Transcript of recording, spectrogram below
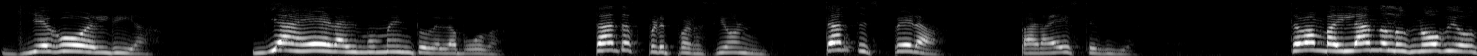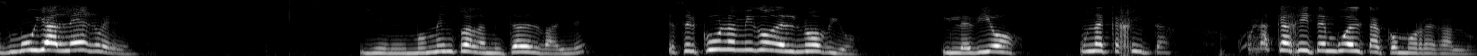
Llegó el día. Ya era el momento de la boda. Tantas preparaciones, tanta espera para este día. Estaban bailando los novios muy alegres. Y en el momento a la mitad del baile, se acercó un amigo del novio y le dio una cajita, una cajita envuelta como regalo.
